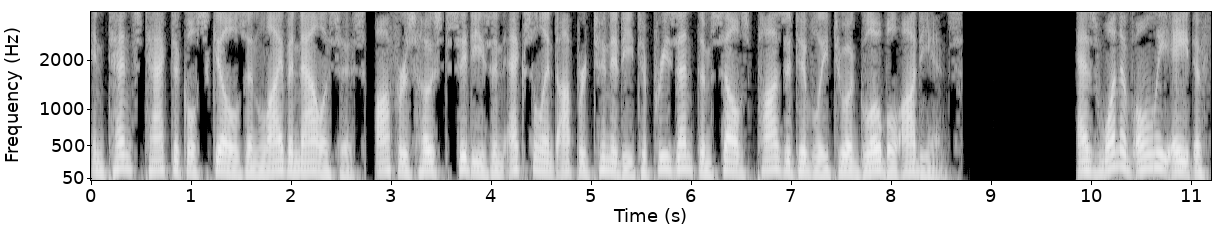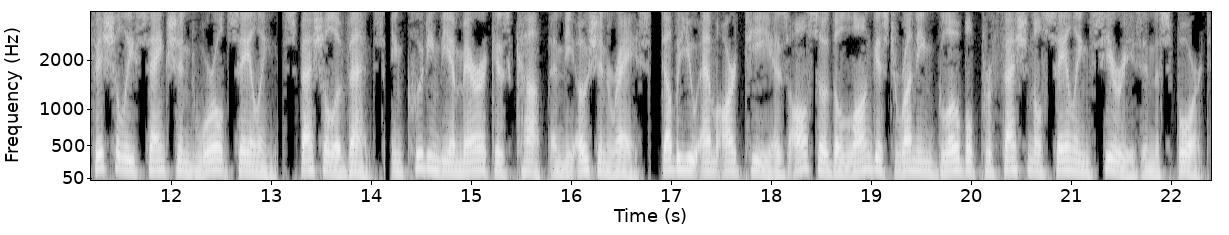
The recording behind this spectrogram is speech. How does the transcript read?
intense tactical skills and live analysis, offers host cities an excellent opportunity to present themselves positively to a global audience. As one of only eight officially sanctioned World Sailing special events including the America's Cup and the Ocean Race, WMRT is also the longest-running global professional sailing series in the sport.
